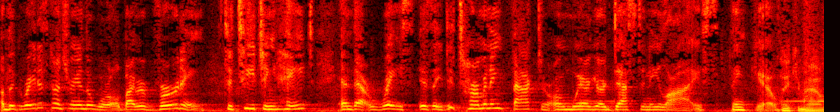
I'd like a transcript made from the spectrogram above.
of the greatest country in the world by reverting to teaching hate and that race is a determining factor on where your destiny lies. Thank you. Thank you, ma'am.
